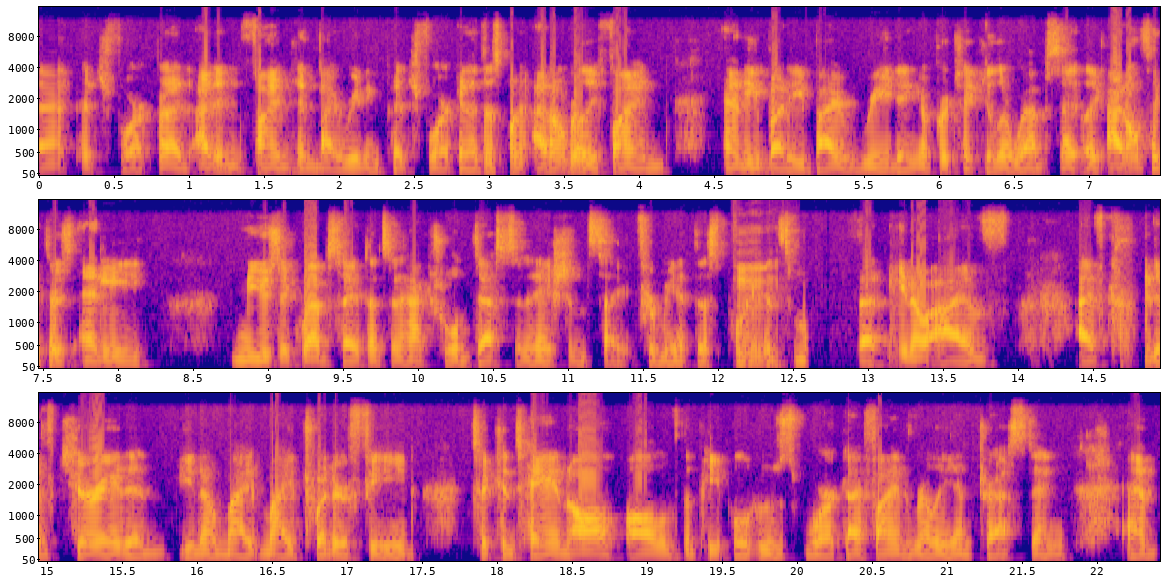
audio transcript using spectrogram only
at Pitchfork, but I, I didn't find him by reading Pitchfork. And at this point, I don't really find anybody by reading a particular website. Like I don't think there's any music website that's an actual destination site for me at this point. Mm. It's more that you know I've I've kind of curated you know my my Twitter feed to contain all all of the people whose work I find really interesting, and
